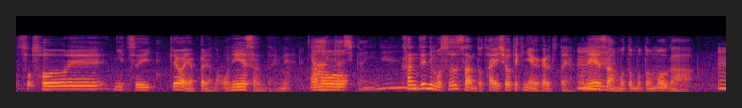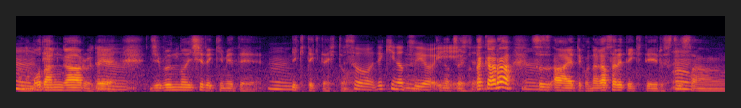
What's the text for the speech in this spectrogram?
そそれについてはやっぱりあのお姉さんだよね。ああの確かにね。完全にもうすずさんと対照的に描かれてたやん、うん。お姉さんもともとモガ、ああのモダンガールで、うん。自分の意思で決めてうん。生きてきた人、そう。で気の強いだから、うん。すずああやってこう流されてきているすずさん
